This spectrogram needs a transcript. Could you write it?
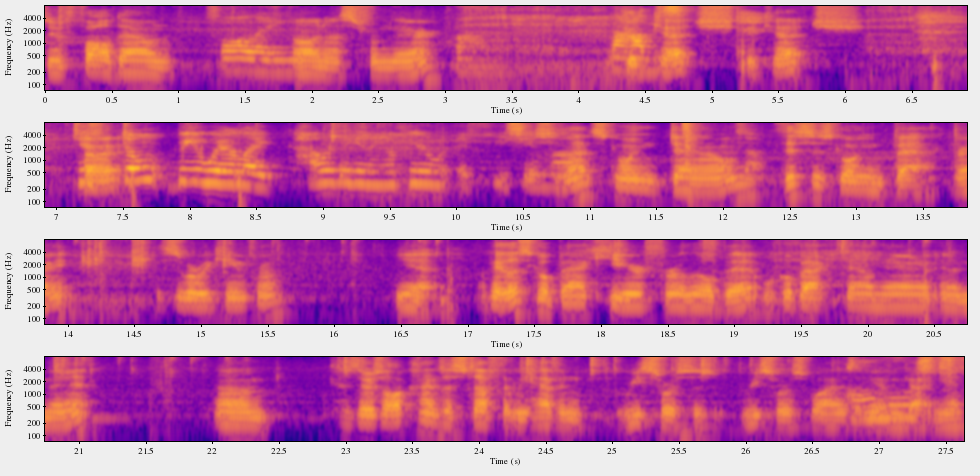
to fall down falling on us from there. um, Good catch. Good catch. Just Alright. don't be where like how are they getting up here if you see a So that's going down. So- This is going back, right? This is where we came from? Yeah. Okay, let's go back here for a little bit. We'll go back down there in a minute. Um, because there's all kinds of stuff that we haven't resources resource wise that we haven't gotten yet.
